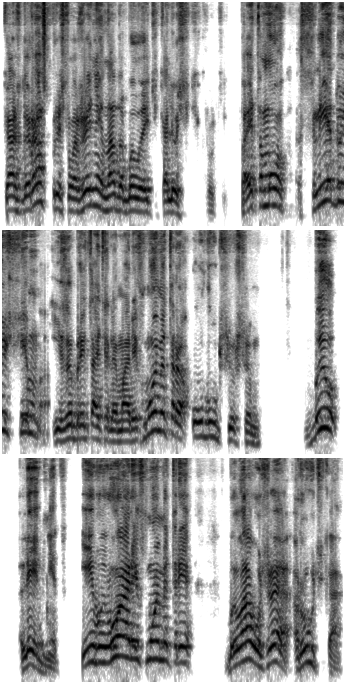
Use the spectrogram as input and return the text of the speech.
каждый раз при сложении надо было эти колесики крутить. Поэтому следующим изобретателем арифмометра, улучшившим, был Лейбниц. И в его арифмометре была уже ручка,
